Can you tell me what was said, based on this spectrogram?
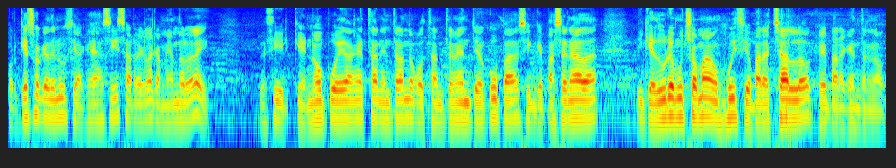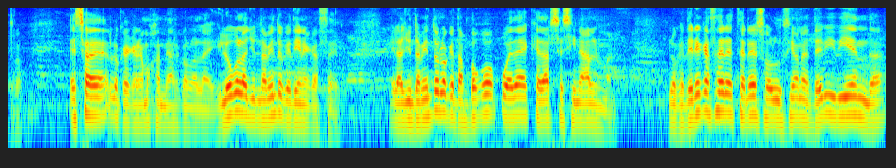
porque eso que denuncia que es así se arregla cambiando la ley. Es decir, que no puedan estar entrando constantemente ocupas sin que pase nada y que dure mucho más un juicio para echarlo que para que entren otros. Eso es lo que queremos cambiar con la ley. Y luego el ayuntamiento, ¿qué tiene que hacer? El ayuntamiento lo que tampoco puede es quedarse sin alma. Lo que tiene que hacer es tener soluciones de vivienda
